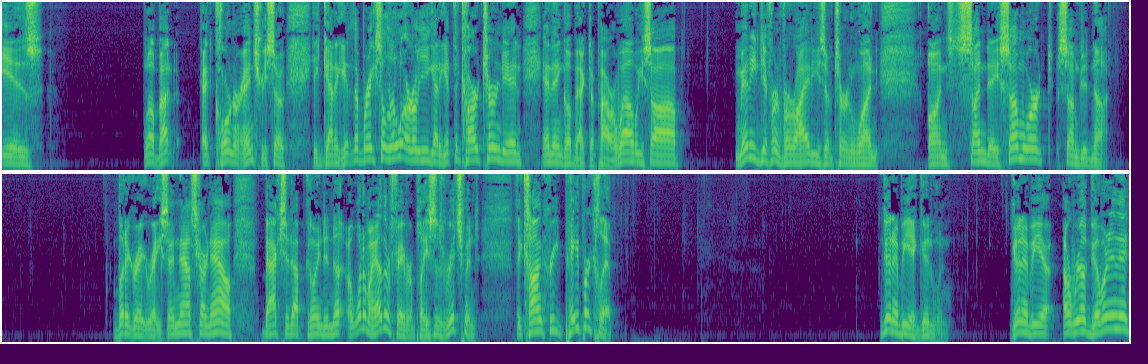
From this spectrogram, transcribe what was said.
is, well, about at corner entry. So you got to get the brakes a little early. You got to get the car turned in and then go back to power. Well, we saw many different varieties of turn one on Sunday. Some worked, some did not. But a great race. And NASCAR now backs it up going to one of my other favorite places, Richmond, the concrete paperclip. Going to be a good one. Going to be a, a real good one. And then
